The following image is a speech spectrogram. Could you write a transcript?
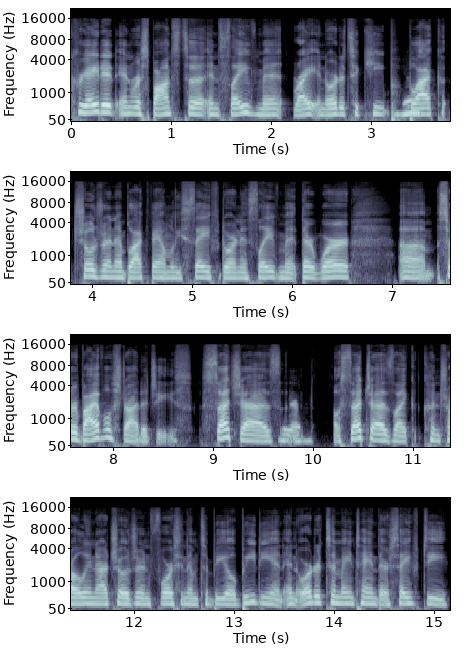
created in response to enslavement, right, in order to keep yeah. Black children and Black families safe during enslavement, there were um, survival strategies such as yeah such as like controlling our children, forcing them to be obedient in order to maintain their safety,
